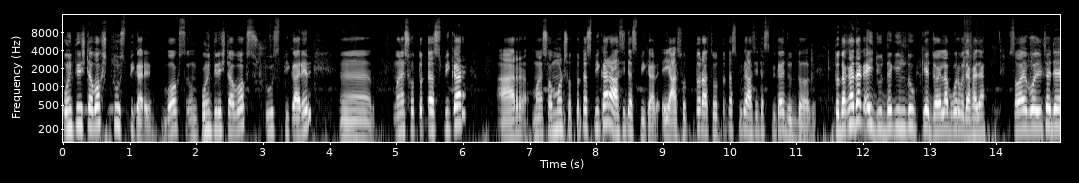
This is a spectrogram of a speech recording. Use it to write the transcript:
পঁয়ত্রিশটা বক্স টু স্পিকারের বক্স পঁয়ত্রিশটা বক্স টু স্পিকারের মানে সত্তরটা স্পিকার আর মানে সম্মোট সত্তরটা স্পিকার আশিটা স্পিকার এই সত্তর আর সত্তরটা স্পিকার আশিটা স্পিকারে যুদ্ধ হবে। তো দেখা যাক, এই যুদ্ধে কিন্তু কে জয়লাভ করবে দেখা যাক। সবাই বলছে যে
